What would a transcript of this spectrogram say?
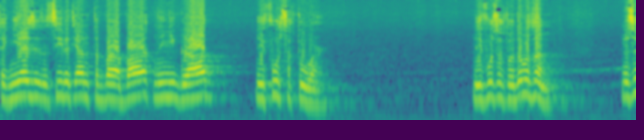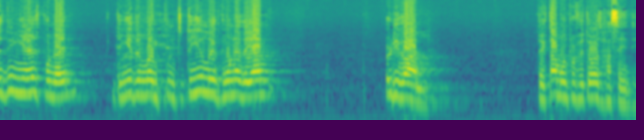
tek njerëzit të cilët janë të barabartë në një gradë, në një fushë caktuar. Në një fushë caktuar, domethënë, nëse dy njerëz punojnë të njëjtën lloj të të njëjtën lloj pune dhe janë rival. Tek ta mund të përftohet hasedi.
